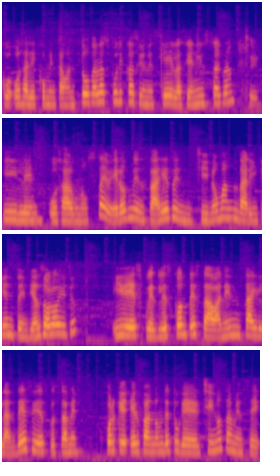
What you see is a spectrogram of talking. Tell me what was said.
o sea, le comentaban todas las publicaciones que él hacía en Instagram Sí. y le, o sea, unos severos mensajes en chino mandarín que entendían solo ellos y después les contestaban en tailandés y después también, porque el fandom de Together chino también se,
